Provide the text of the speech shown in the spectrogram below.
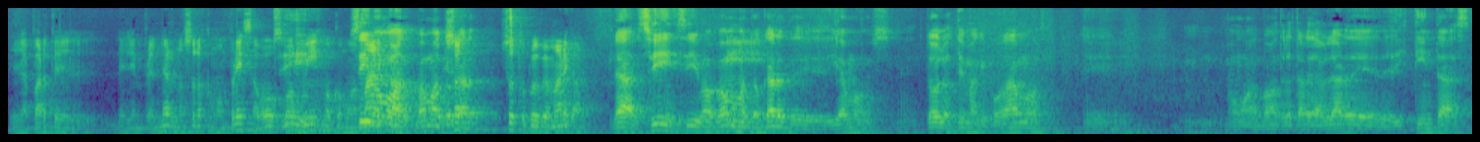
De la parte del, del emprender, nosotros como empresa, vos, Sí. vos mismo como marca. vamos a- vamos a sos- tocar- Sos, tu propia marca. Claro, sí, sí, va- vamos a tocar, de, digamos, eh, todos los temas que podamos. eh, vamos, a, vamos a tratar de hablar de, de distintas,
